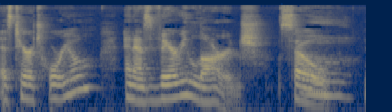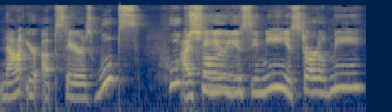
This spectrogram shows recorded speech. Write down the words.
as territorial, and as very large. So, not your upstairs, whoops, Whoops, I see you, you see me, you startled me.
